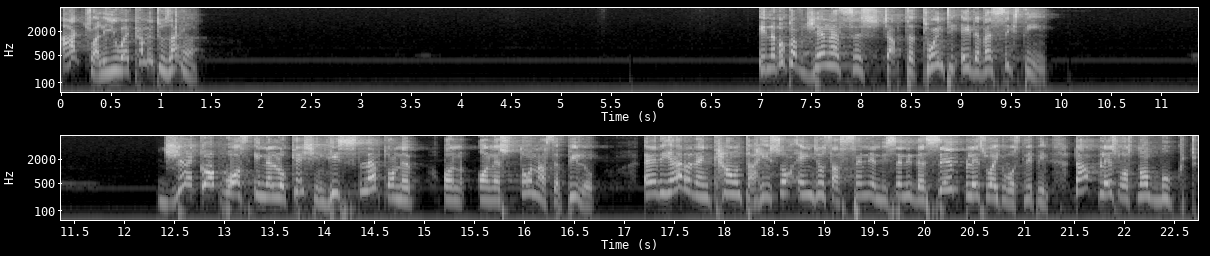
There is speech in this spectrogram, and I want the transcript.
Actually, you were coming to Zion. In the book of Genesis, chapter 28, verse 16, Jacob was in a location. He slept on a on, on a stone as a pillow. And he had an encounter. He saw angels ascending and descending the same place where he was sleeping. That place was not booked.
